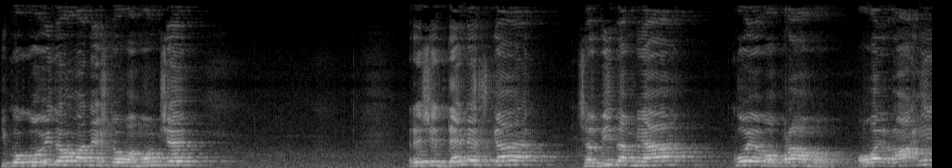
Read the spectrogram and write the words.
И кога го виде ова нешто, ова момче, рече денеска ќе видам ја кој е во право. Овај рахи,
